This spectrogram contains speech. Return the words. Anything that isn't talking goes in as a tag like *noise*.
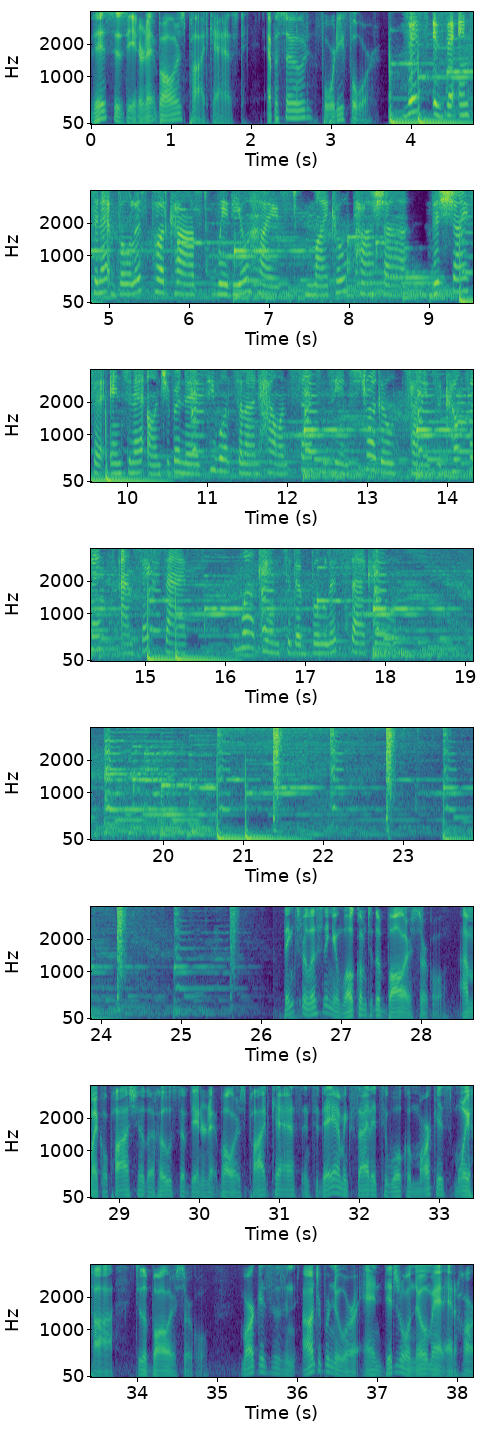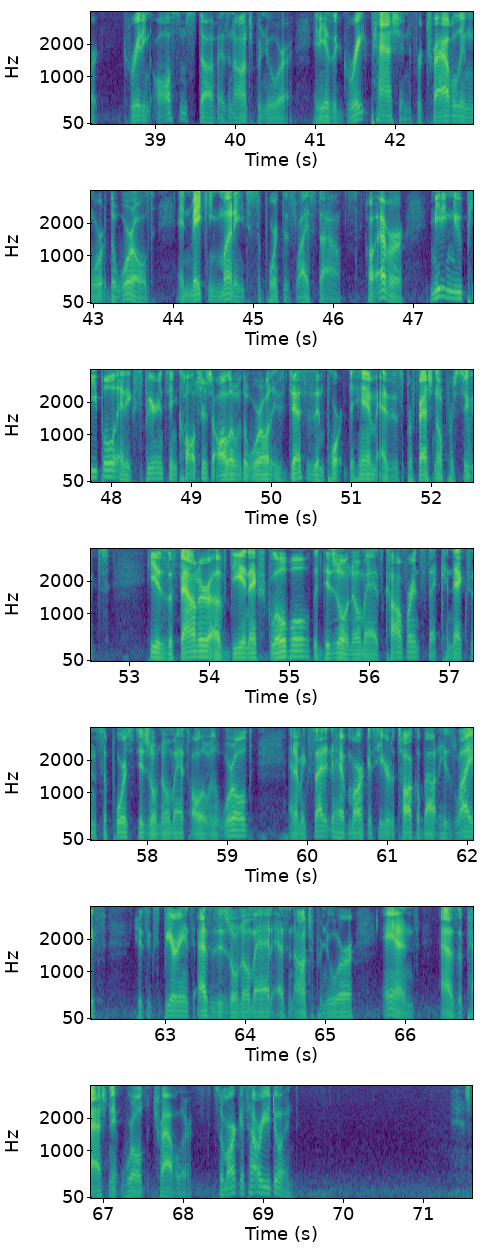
This is the Internet Ballers Podcast, episode 44. This is the Internet Ballers Podcast with your host, Michael Pasha, the show for internet entrepreneurs who want to learn how uncertainty and struggle turn into confidence and success. Welcome to the Ballers Circle. Thanks for listening and welcome to the Baller Circle. I'm Michael Pasha, the host of the Internet Ballers podcast, and today I'm excited to welcome Marcus Meurer to the Baller Circle. Marcus is an entrepreneur and digital nomad at heart, creating awesome stuff as an entrepreneur, and he has a great passion for traveling wor- the world and making money to support this lifestyle. However, meeting new people and experiencing cultures all over the world is just as important to him as his professional pursuits. He is the founder of DNX Global, the digital nomads conference that connects and supports digital nomads all over the world. And I'm excited to have Marcus here to talk about his life, his experience as a digital nomad, as an entrepreneur, and as a passionate world traveler. So, Marcus, how are you doing?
